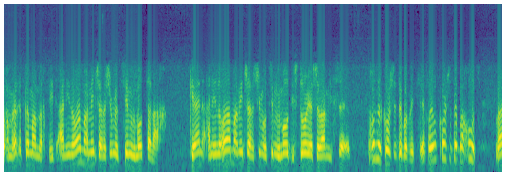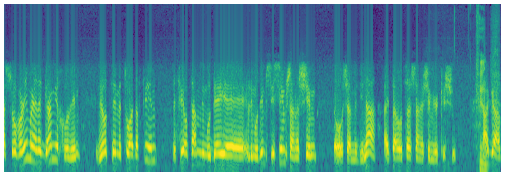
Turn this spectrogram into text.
במערכת הממלכתית, אני נורא מאמין שאנשים רוצים ללמוד תנ"ך, כן? אני נורא מאמין שאנשים רוצים ללמוד היסטוריה של עם ישראל. יכולים לרכוש את זה בבית ספר, לרכוש את זה בחוץ. והשוברים האלה גם יכולים להיות uh, מתועדפים לפי אותם לימודי, uh, לימודים בסיסיים שאנשים, או שהמדינה הייתה רוצה שאנשים ירכשו. כן. אגב,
